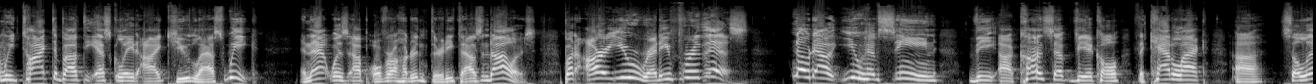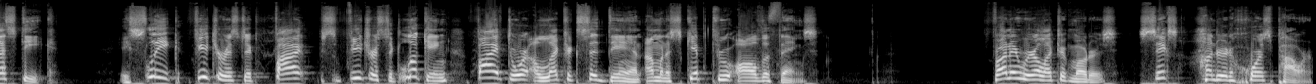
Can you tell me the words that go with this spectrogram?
We talked about the Escalade IQ last week and that was up over $130,000. But are you ready for this? No doubt you have seen the uh, concept vehicle, the Cadillac uh, Celestiq, a sleek, futuristic, five, futuristic looking five door electric sedan. I'm going to skip through all the things. Front and rear electric motors, 600 horsepower.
